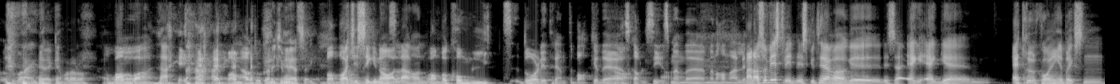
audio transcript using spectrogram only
Og så var det en til. Hvem var det, da? Bamba? Nei. Nei, Bamba tok han ikke med seg. Bamba var ikke signal der han var. Bamba kom litt dårlig trent tilbake, det skal vel sies, men, men han er litt Men altså, hvis vi diskuterer eh, disse Jeg, jeg, eh, jeg tror Kåre Ingebrigtsen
